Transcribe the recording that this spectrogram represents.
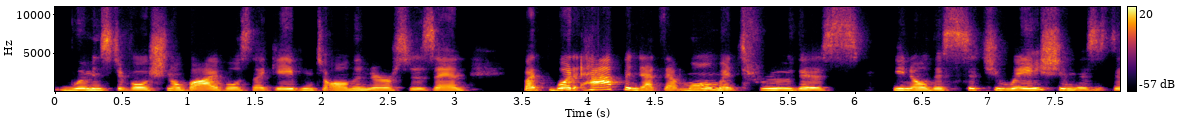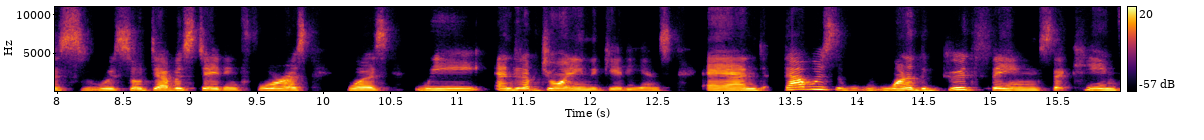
women's devotional Bibles, and I gave them to all the nurses. And but what happened at that moment through this you know this situation this this was so devastating for us was we ended up joining the gideons. And that was one of the good things that came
